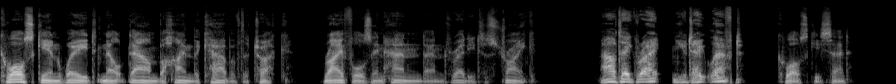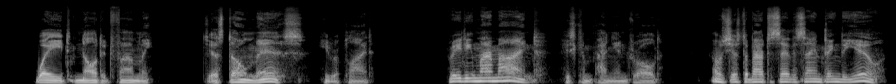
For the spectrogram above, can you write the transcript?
Kowalski and Wade knelt down behind the cab of the truck, rifles in hand and ready to strike. I'll take right, you take left, Kowalski said. Wade nodded firmly. Just don't miss, he replied. Reading my mind, his companion drawled. I was just about to say the same thing to you.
